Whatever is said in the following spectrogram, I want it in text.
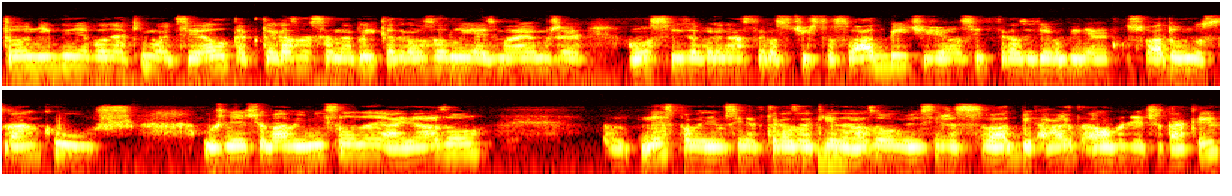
to nikdy nebol nejaký môj cieľ, tak teraz sme sa napríklad rozhodli aj s Majom, že on si zoberie na starosť čisto svadby, čiže on si teraz ide robiť nejakú svadobnú stránku, už, už niečo má vymyslené, aj názov. Nespomeniem si tak teraz, aký je názov, myslím, že svadby art alebo niečo také.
